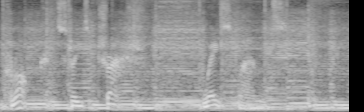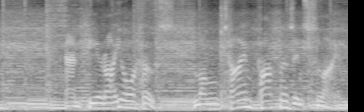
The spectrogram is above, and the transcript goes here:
punk rock, street trash, wastelands. And here are your hosts, longtime partners in slime,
